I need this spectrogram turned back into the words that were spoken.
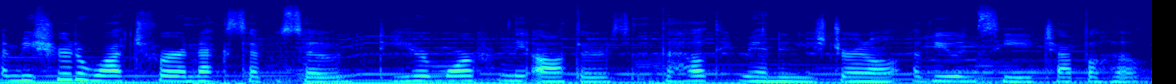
and be sure to watch for our next episode to hear more from the authors of the Health Humanities Journal of UNC Chapel Hill.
